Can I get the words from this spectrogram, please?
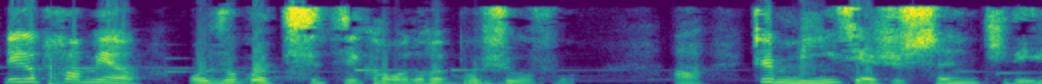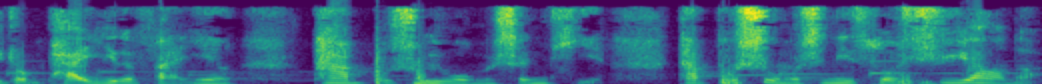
那个泡面我如果吃几口我都会不舒服，啊，这明显是身体的一种排异的反应，它不属于我们身体，它不是我们身体所需要的，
